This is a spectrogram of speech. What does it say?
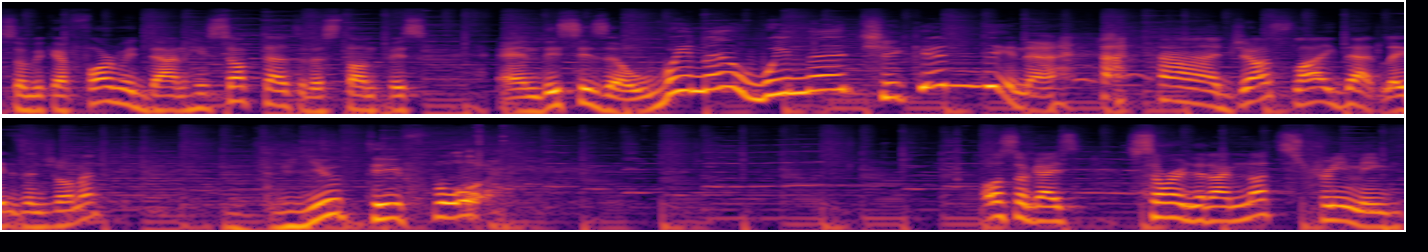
So we can farm it down. He swapped out to the Stunfisk. And this is a winner, winner chicken dinner. Just like that, ladies and gentlemen. Beautiful. Also, guys, sorry that I'm not streaming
